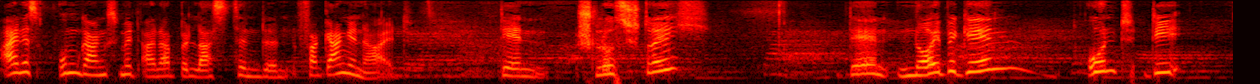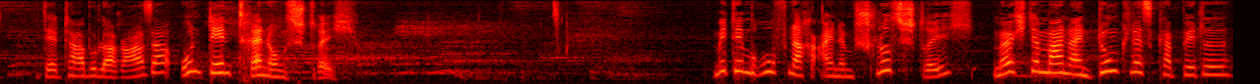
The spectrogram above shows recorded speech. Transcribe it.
eines Umgangs mit einer belastenden Vergangenheit. Den Schlussstrich, den Neubeginn und die, der Tabula Rasa und den Trennungsstrich. Mit dem Ruf nach einem Schlussstrich möchte man ein dunkles Kapitel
